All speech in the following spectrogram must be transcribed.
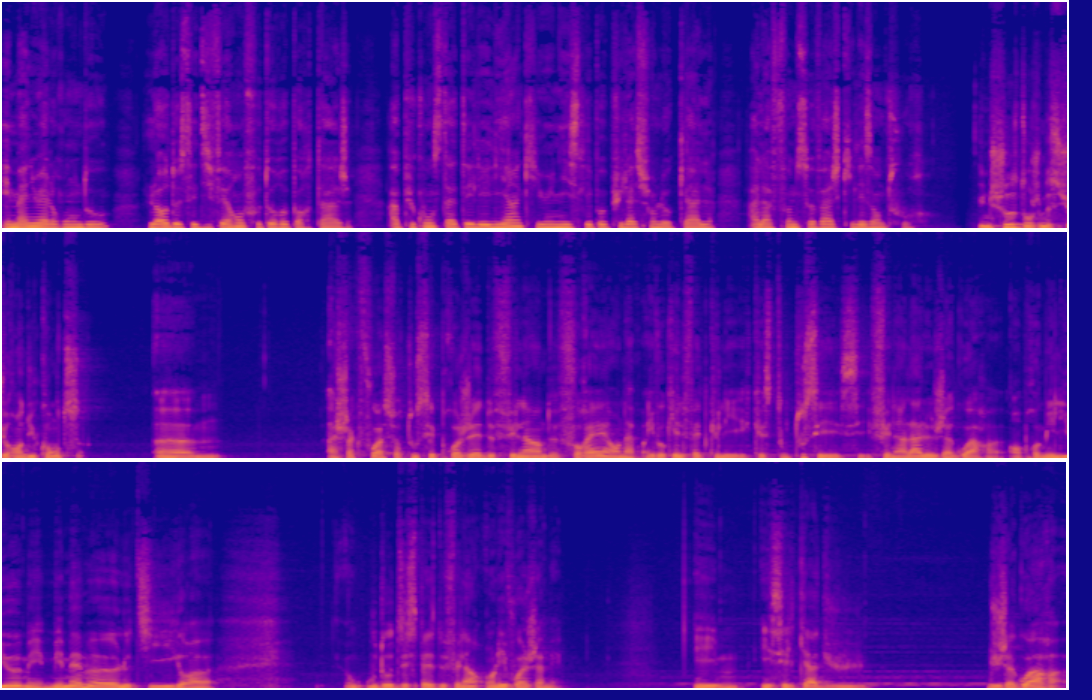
Emmanuel Rondeau, lors de ses différents photoreportages, a pu constater les liens qui unissent les populations locales à la faune sauvage qui les entoure une chose dont je me suis rendu compte euh, à chaque fois sur tous ces projets de félins de forêt, on a évoqué le fait que, tous ces, félins-là, le jaguar en premier lieu, mais, même euh, le tigre euh, ou d'autres espèces de félins, on les voit jamais. Et, c'est le cas du jaguar.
